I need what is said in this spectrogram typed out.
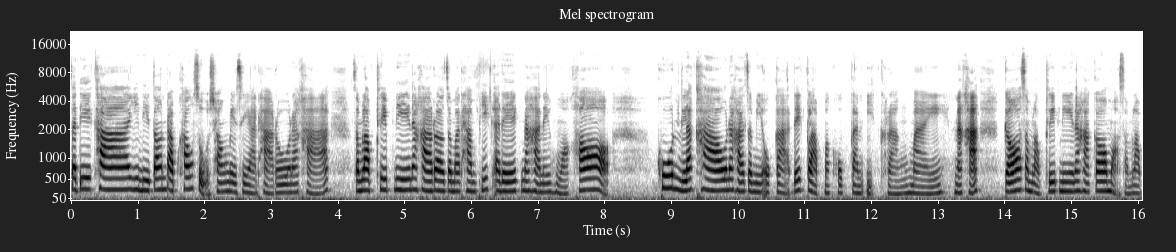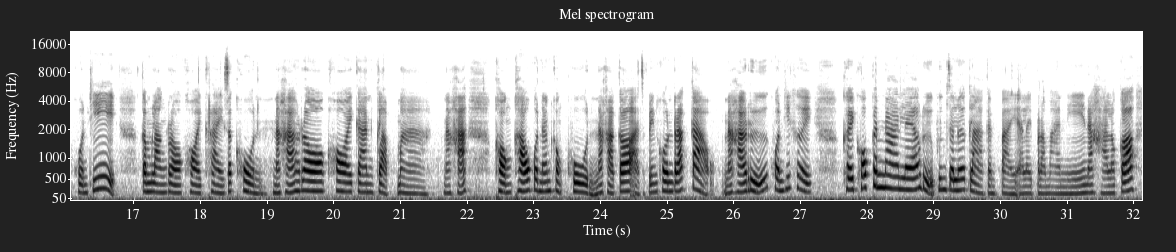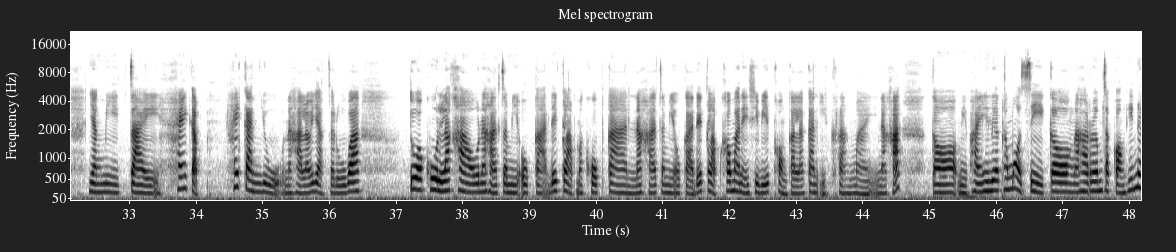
สวัสดีค่ะ ยินดีต้อนรับเข้าสู่ช่องเมชยาทาโร่นะคะสำหรับคลิปนี้นะคะ เราจะมาทำพิกอเด็กนะคะ ในหัวข้อ คุณและเขานะคะ จะมีโอกาสได้กลับมาคบกันอีกครั้งไหมนะคะ ก็สำหรับคลิปนี้นะคะ ก็เหมาะสำหรับคนที่กำลังรอคอยใครสักคนนะคะ รอคอยการกลับมานะคะของเขาคนนั้นของคุณนะคะ ก็อาจจะเป็นคนรักเก่านะคะ หรือคนที่เคย เคยคบกันนานแล้ว หรือเพิ่งจะเลิกลากันไปอะไรประมาณนี้นะคะ แล้วก็ยังมีใจให้กับให้กันอยู่นะคะแล้วอยากจะรู้ว่าตัวคุณและเขานะคะจะมีโอกาสได้กลับมาคบกันนะคะ จะมีโอกาสได้กลับเข้ามาในชีวิตของกันและกันอีกครั้งไหมนะคะ ก็มีไพ่ให้เลือกทั้งหมด 4 กองนะคะ เริ่มจากกองที่ 1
